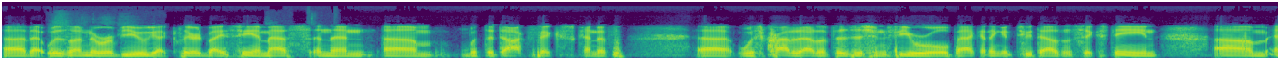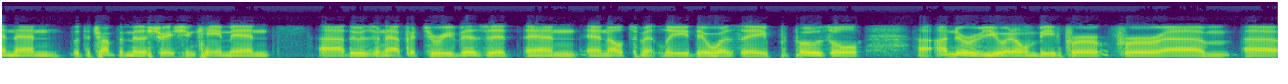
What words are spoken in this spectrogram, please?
uh, that was under review, got cleared by CMS, and then um, with the doc fix kind of uh, was crowded out of the physician fee rule back, I think, in 2016. Um, and then with the Trump administration came in, uh, there was an effort to revisit, and, and ultimately there was a proposal uh, under review at OMB for for um, uh,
